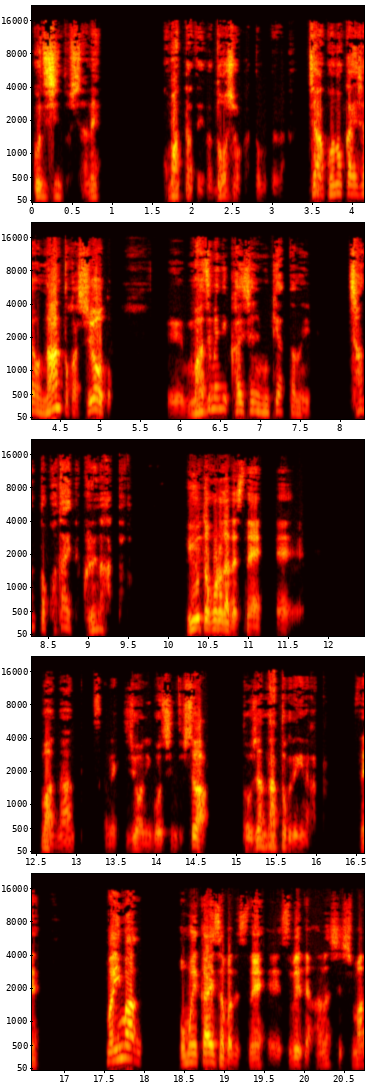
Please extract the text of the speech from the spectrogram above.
ご自身としてはね、困ったというかどうしようかと思ったら、じゃあこの会社を何とかしようと、えー真面目に会社に向き合ったのに、ちゃんと答えてくれなかったというところがですね、えーまあ、なんていうんですかね。非常にご自身としては、当時は納得できなかった。ですね。まあ、今、思い返せばですね、す、べ、て話してしまっ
